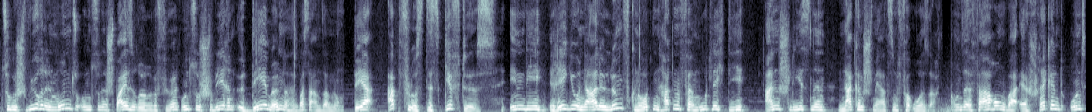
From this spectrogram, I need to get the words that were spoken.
zu Geschwüren im Mund und zu einer Speiseröhre geführt und zu schweren Ödemen, das heißt Wasseransammlung. Der Abfluss des Giftes in die regionale Lymphknoten hatten vermutlich die anschließenden Nackenschmerzen verursacht. Unsere Erfahrung war erschreckend und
